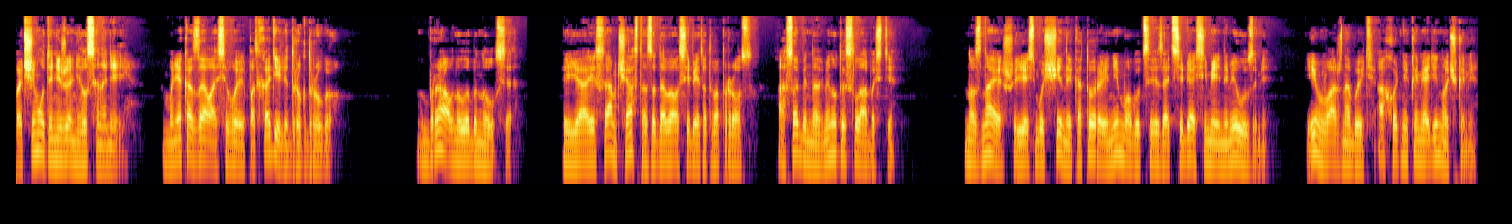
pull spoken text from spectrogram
«Почему ты не женился на ней? Мне казалось, вы подходили друг к другу». Браун улыбнулся. Я и сам часто задавал себе этот вопрос, особенно в минуты слабости – но знаешь, есть мужчины, которые не могут связать себя семейными узами. Им важно быть охотниками-одиночками.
